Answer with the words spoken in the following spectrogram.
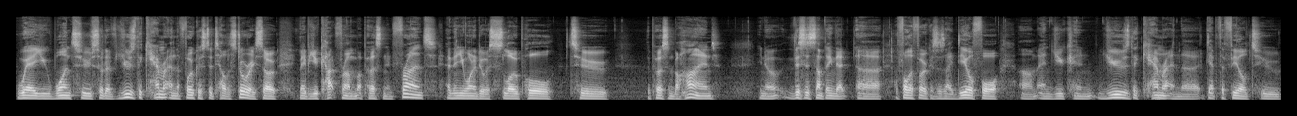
where you want to sort of use the camera and the focus to tell the story. So maybe you cut from a person in front and then you want to do a slow pull to the person behind. you know, this is something that uh, a follow focus is ideal for, um, and you can use the camera and the depth of field to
